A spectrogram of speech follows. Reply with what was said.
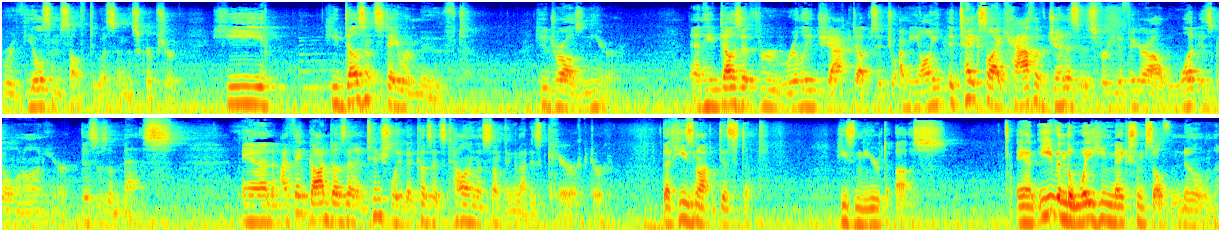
reveals himself to us in the scripture. He he doesn't stay removed. He draws near. And he does it through really jacked up situations. I mean, it takes like half of Genesis for you to figure out what is going on here. This is a mess. And I think God does that intentionally because it's telling us something about his character, that he's not distant, he's near to us. And even the way he makes himself known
